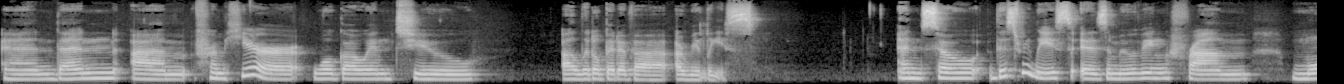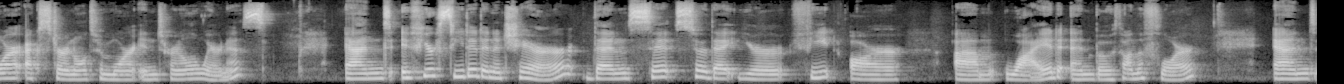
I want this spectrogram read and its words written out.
And then um, from here, we'll go into a little bit of a, a release. And so this release is moving from more external to more internal awareness. And if you're seated in a chair, then sit so that your feet are um, wide and both on the floor. And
